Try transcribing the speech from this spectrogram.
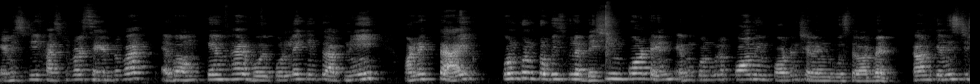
chemistry first paper second paper এবং ক্যাম্পফায়ার বই পড়লে কিন্তু আপনি অনেকটাই কোন কোন টপিকসগুলো বেশি ইম্পর্টেন্ট এবং কোনগুলো কম ইম্পর্টেন্ট সেটা কিন্তু বুঝতে পারবেন। কারণ কেমিস্ট্রি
